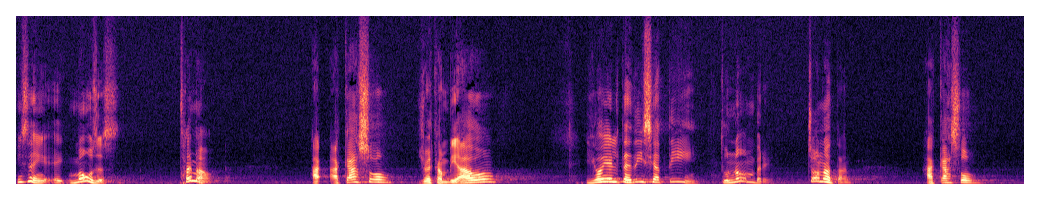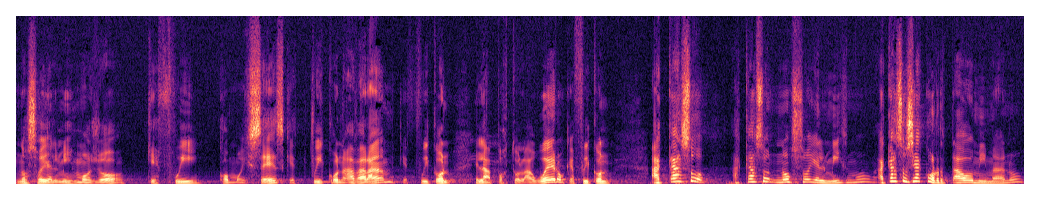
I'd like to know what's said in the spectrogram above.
Dice, Moses, time out. ¿Acaso yo he cambiado? Y hoy Él te dice a ti, tu nombre, Jonathan. ¿Acaso no soy el mismo yo que fui con Moisés, que fui con Abraham, que fui con el apóstol Agüero, que fui con... ¿Acaso ¿acaso no soy el mismo? ¿Acaso se ha cortado mi mano?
